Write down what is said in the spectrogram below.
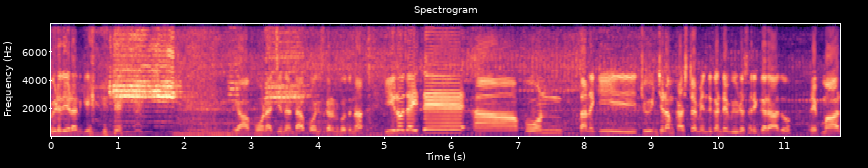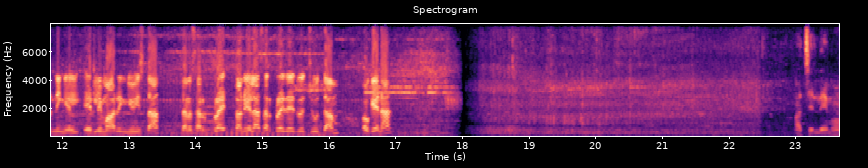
వీడియో తీయడానికి. ఇక ఫోన్ వచ్చిందంట ఫోన్ తీసుకోవడానికి పోతున్నా. ఈరోజు అయితే ఫోన్ తనకి చూపించడం కష్టం. ఎందుకంటే వీడియో సరిగ్గా రాదు. రేపు మార్నింగ్ ఎర్లీ మార్నింగ్ న్యూ ఇస్తా. తన సర్ప్రైజ్ తను ఎలా సర్ప్రైజ్ అవుతుందో చూద్దాం. ఓకేనా? మా చెల్లేమో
